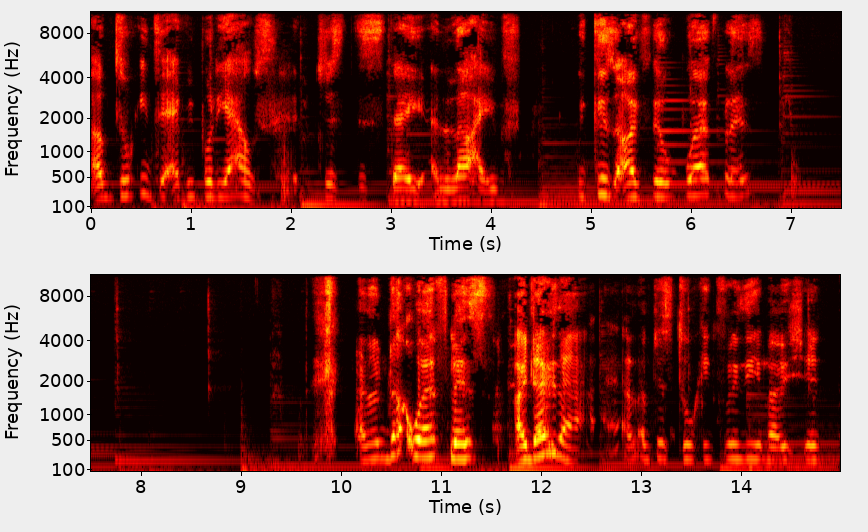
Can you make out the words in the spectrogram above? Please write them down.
I'm talking to everybody else just to stay alive because I feel worthless. And I'm not worthless. I know that. And I'm just talking through the emotion.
